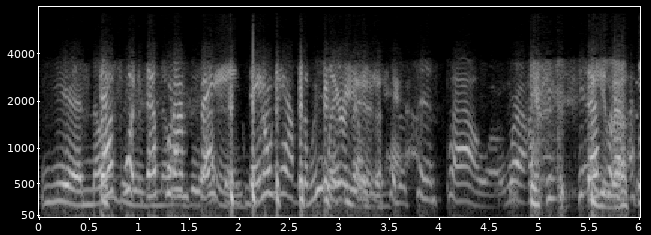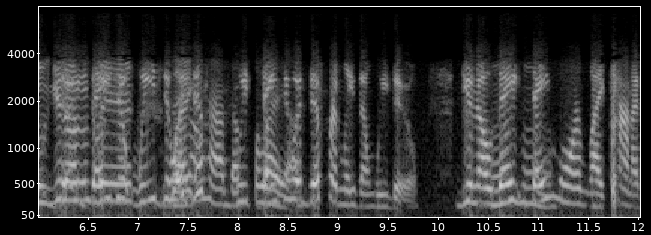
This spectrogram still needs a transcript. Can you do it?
Yeah, nosy That's what that's what I'm saying. think They don't have the we flair just that we to have. the tenth power, right? That's you what know, I'm- you know what I'm they saying? do. We do Like- it. don't have the we, they do it differently than we do. You know, they Mhm. they more like kind of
